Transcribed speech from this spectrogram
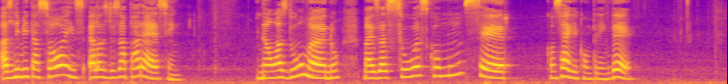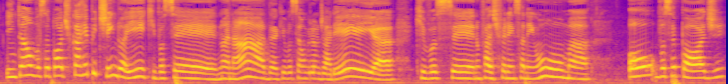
as limitações elas desaparecem. Não as do humano, mas as suas como um ser Consegue compreender? Então você pode ficar repetindo aí que você não é nada, que você é um grão de areia, que você não faz diferença nenhuma, ou você pode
